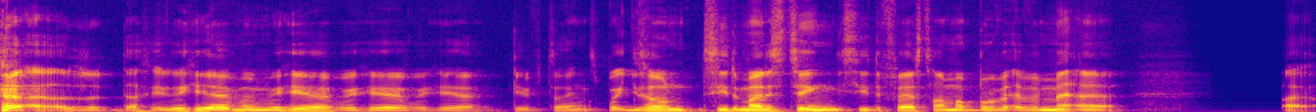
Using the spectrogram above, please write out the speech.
We're here, man. We're here. We're here. We're here. Give thanks. But you don't see the maddest thing. You see, the first time my brother ever met her, like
